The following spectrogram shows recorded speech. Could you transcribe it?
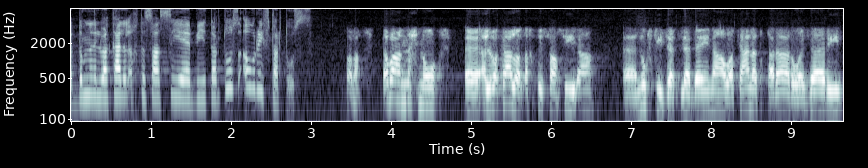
ضمن الوكالة الاختصاصية بطرطوس أو ريف طرطوس. طبعا. طبعا نحن الوكالة الاختصاصية نفذت لدينا وكانت قرار وزاري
